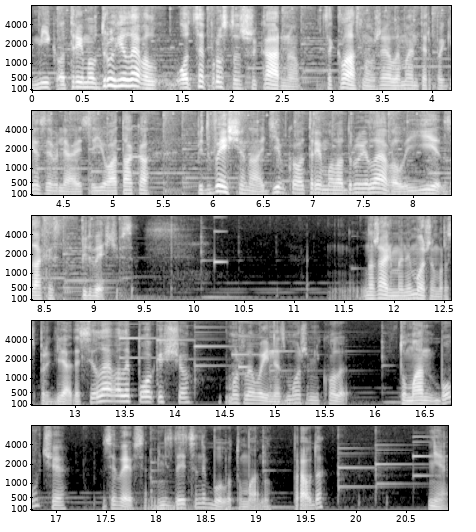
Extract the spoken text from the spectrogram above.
Мік отримав другий левел. Оце просто шикарно. Це класно, вже елемент РПГ з'являється. Його атака підвищена. Дівка отримала другий левел, її захист підвищився. На жаль, ми не можемо розподіляти ці левели поки що. Можливо, і не зможемо ніколи. Туман був чи з'явився? Мені здається, не було туману, правда? Ні.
